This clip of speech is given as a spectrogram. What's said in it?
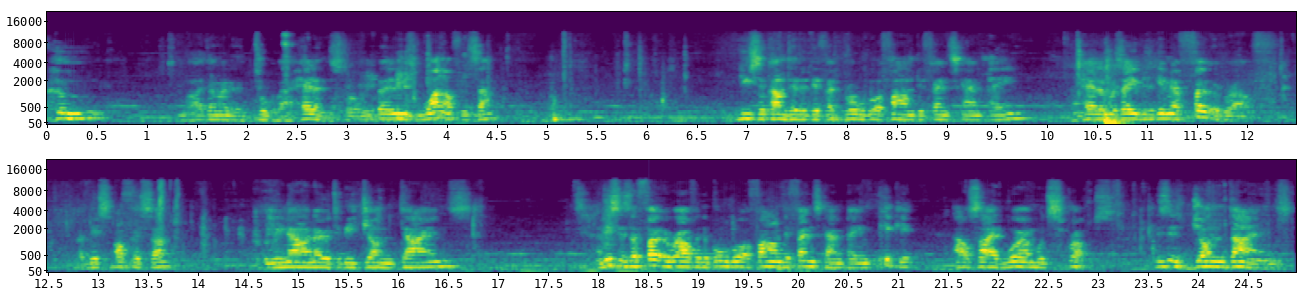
who, well, I don't want to talk about Helen's story, but at least one officer used to come to the Broadwater Farm Defence Campaign, and Helen was able to give me a photograph of this officer who we now know to be John Dines. And this is a photograph of the Broadwater Farm Defence Campaign picket outside Wormwood Scrubs. This is John Dines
